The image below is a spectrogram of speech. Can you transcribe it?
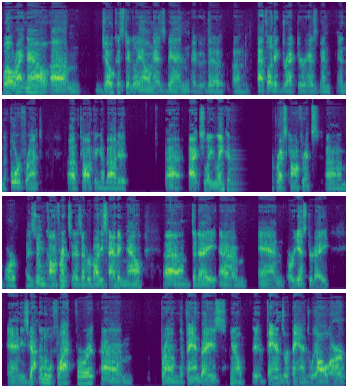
well right now um, joe castiglione has been uh, the um, athletic director has been in the forefront of talking about it uh, actually lincoln press conference um, or a Zoom conference, as everybody's having now um, today um, and or yesterday, and he's gotten a little flack for it um, from the fan base. You know, it, fans are fans. We all are.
